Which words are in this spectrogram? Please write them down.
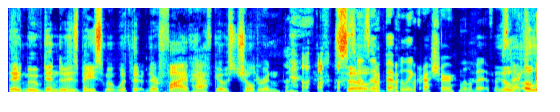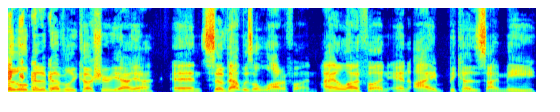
they had moved into his basement with their, their five half ghost children. So so it's a Beverly Crusher a little bit from Star a, Trek. a little bit of Beverly Crusher, yeah, yeah. And so that was a lot of fun. I had a lot of fun, and I, because I'm me,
